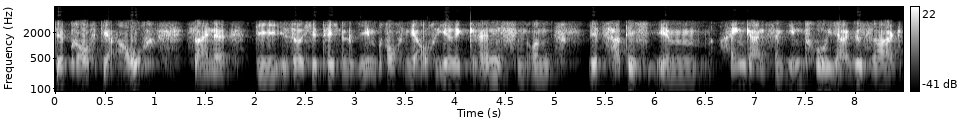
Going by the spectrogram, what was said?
der braucht ja auch seine, die solche Technologien brauchen ja auch ihre Grenzen. Und jetzt hatte ich im Eingangs im Intro ja gesagt,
